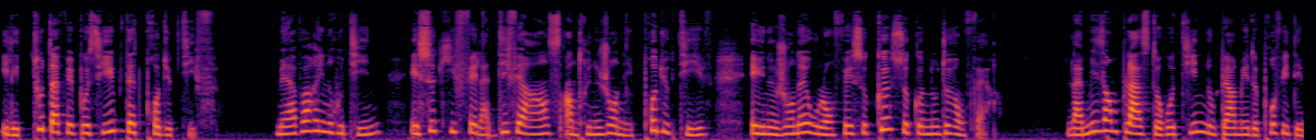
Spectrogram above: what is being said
il est tout à fait possible d'être productif. Mais avoir une routine est ce qui fait la différence entre une journée productive et une journée où l'on fait ce que ce que nous devons faire. La mise en place de routines nous permet de profiter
